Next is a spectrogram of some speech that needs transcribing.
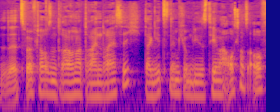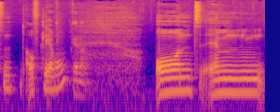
12.333, äh, da geht es nämlich um dieses Thema Auslandsaufklärung. Genau. Genau. Und ähm,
